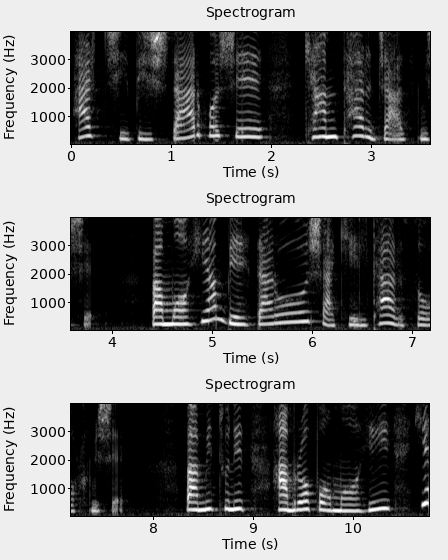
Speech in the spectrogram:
هرچی بیشتر باشه کمتر جذب میشه و ماهی هم بهتر و شکیلتر سرخ میشه و می‌تونید همراه با ماهی یه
